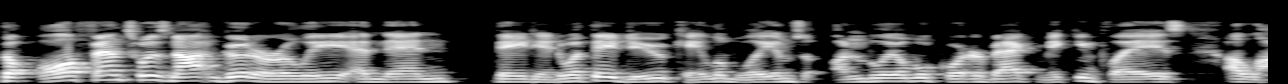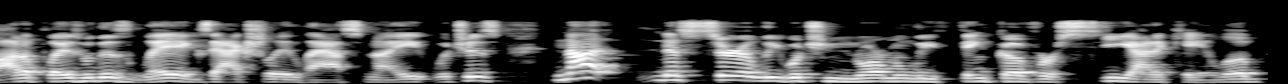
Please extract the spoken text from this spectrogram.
The offense was not good early, and then they did what they do. Caleb Williams, unbelievable quarterback, making plays, a lot of plays with his legs actually last night, which is not necessarily what you normally think of or see out of Caleb,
